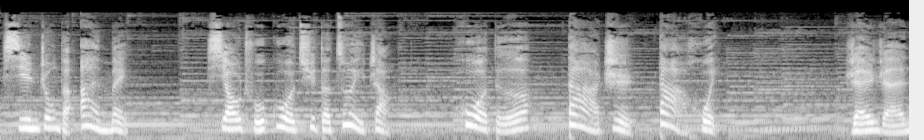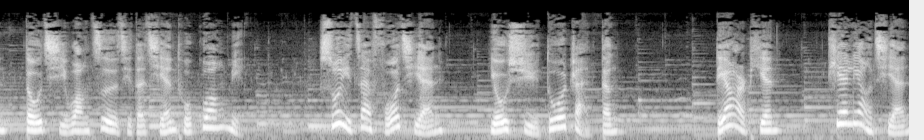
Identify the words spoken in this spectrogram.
心中的暗昧。消除过去的罪障，获得大智大慧。人人都期望自己的前途光明，所以在佛前有许多盏灯。第二天天亮前，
